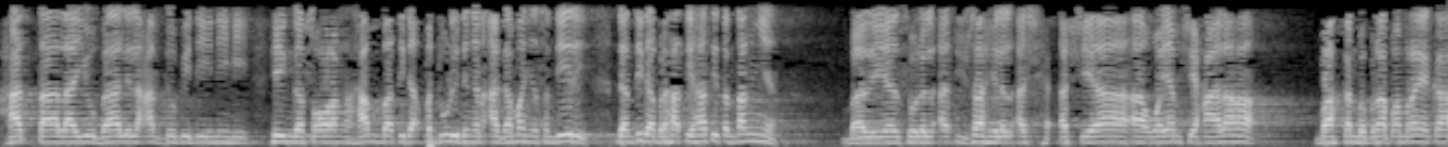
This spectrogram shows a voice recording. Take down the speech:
Hatta la yubalil abdu bidinihi. Hingga seorang hamba tidak peduli dengan agamanya sendiri. Dan tidak berhati-hati tentangnya. Bal yasulil asya'a wa yamshi. Bahkan beberapa mereka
